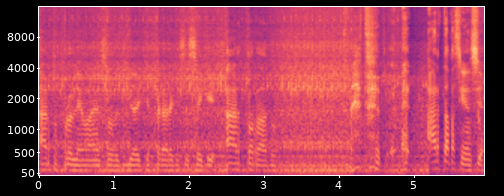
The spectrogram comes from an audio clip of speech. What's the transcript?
hartos problemas. Eso ya hay que esperar a que se seque harto rato. Harta paciencia.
